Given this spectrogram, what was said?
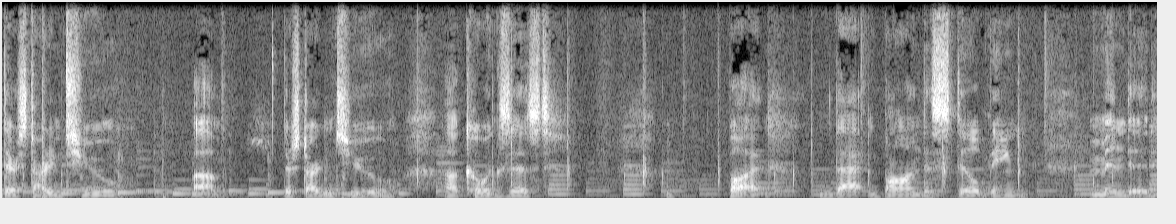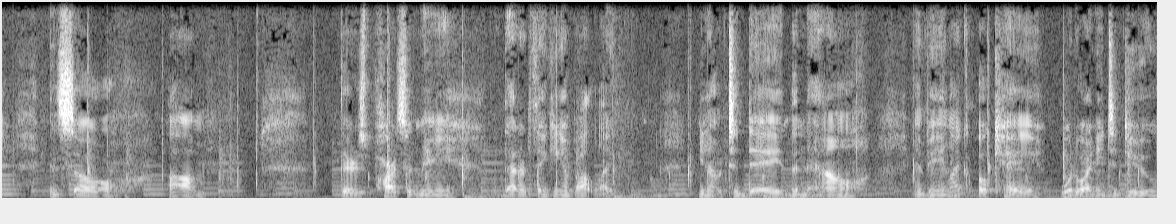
they're starting to um, they're starting to uh, coexist, but that bond is still being mended, and so um, there's parts of me that are thinking about like you know today, the now, and being like, okay, what do I need to do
